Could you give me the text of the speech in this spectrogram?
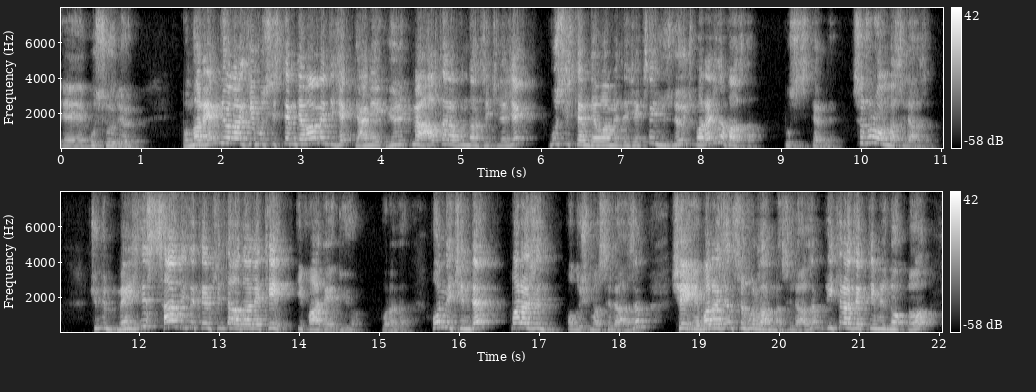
e, usulü. Bunlar hem diyorlar ki bu sistem devam edecek. Yani yürütme halk tarafından seçilecek. Bu sistem devam edecekse yüzde üç baraj da fazla bu sistemde. Sıfır olması lazım. Çünkü meclis sadece temsilde adaleti ifade ediyor burada. Onun için de barajın oluşması lazım. Şey e, barajın sıfırlanması lazım. İtiraz ettiğimiz nokta o.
